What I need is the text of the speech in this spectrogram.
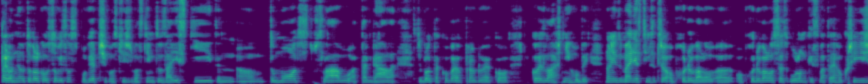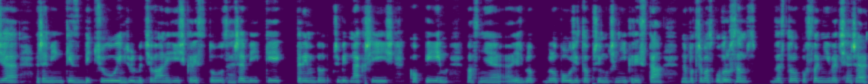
takhle mělo to velkou souvislost s pověrčivostí, že vlastně jim to zajistí ten, um, tu moc, tu slávu a tak dále. To bylo takové opravdu jako takové zvláštní hobby. No nicméně s tím se třeba obchodovalo. Uh, obchodovalo se s úlomky svatého kříže, řemínky z byčů, jimž byl byčován Ježíš Kristus, hřebíky, kterým byl přibyt na kříž, kopím, vlastně, jež bylo, bylo použito při mučení Krista, nebo třeba s ubrusem ze stolu poslední večeře,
